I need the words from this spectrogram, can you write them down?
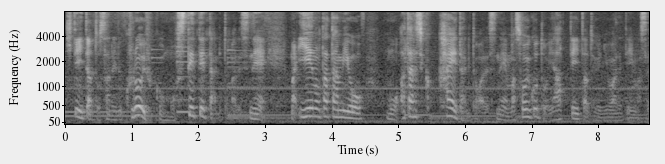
着ていたとされる黒い服をもう捨ててたりとかですね、まあ、家の畳をもう新しく変えたりとかですね、まあ、そういうことをやっていたというふうに言われています。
